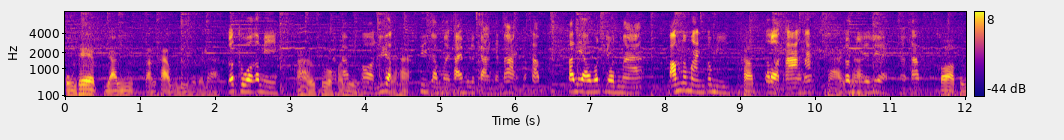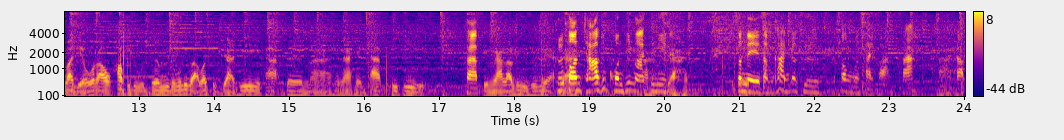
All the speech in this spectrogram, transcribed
กรุงเทพยันสังขบุรีเลยก็ได้รถทัวร์ก็มีอ่ารถทัวร์นะก็ครับมีก็เลือกนะฮะที่จะมาใช้บริการกันได้นะครับ ถ้าไม่เอารถยนต์มาปั๊มน้ำมันก็มีครับตลอดทางนะ ใช่ก็มีใช่เรื่อยๆนะครับ ก็เป็นว่าเดี๋ยวเราเข้าไปดูเดินไปดูดีกว่าว่าจุดใหญ่ที่พระเดินมาเห็นไหมเห็นภาพพี่ครับ ๆทีมงานเราที่อยู่ที่เนี่ยคือนะตอนเช้าทุกคนที่มาที่นี่อะเนี่ยเสน่ห์สำคัญก็คือจะต้องมาใส่บาตรพระนะครับ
